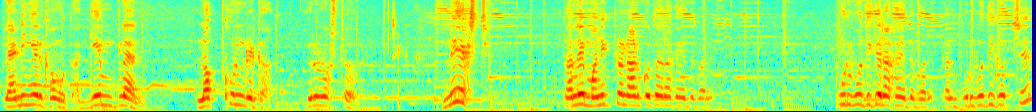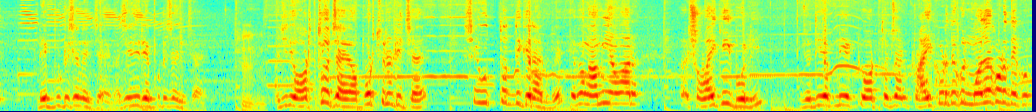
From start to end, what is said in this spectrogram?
প্ল্যানিংয়ের ক্ষমতা গেম প্ল্যান লক্ষণ রেখা এগুলো নষ্ট হবে। নেক্সট তাহলে মানি প্ল্যান্ট আর কোথায় রাখা যেতে পারে? পূর্ব দিকে রাখা যেতে পারে। কারণ পূর্ব দিক হচ্ছে রেপুটেশনের জায়গা যদি রেপুটেশন চায় যদি অর্থ চায় অপরচুনিটি চায় সে উত্তর দিকে রাখবে। এবং আমি আমার সবাইকেই বলি যদি আপনি একটু অর্থ চান ট্রাই করে দেখুন মজা করে দেখুন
